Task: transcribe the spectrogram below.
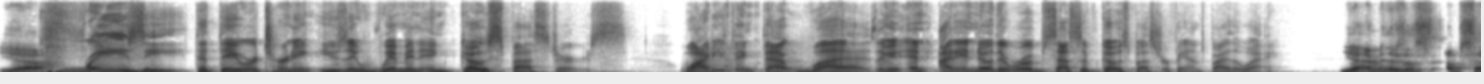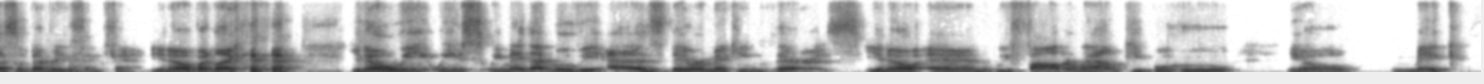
yeah. crazy that they were turning using women in Ghostbusters. Why do you think that was? I mean, and I didn't know there were obsessive Ghostbuster fans, by the way. Yeah, I mean, there's this obsessive everything fan, you know. But like, you know, we we we made that movie as they were making theirs, you know, and we followed around people who, you know, make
